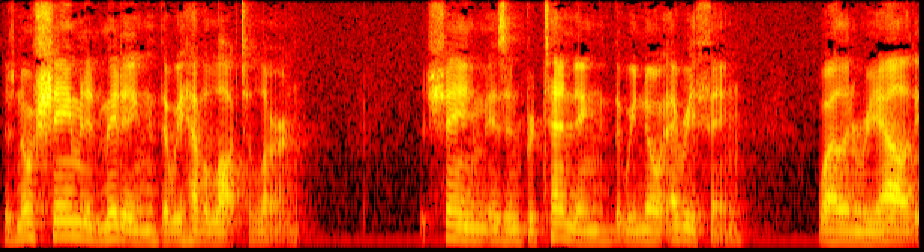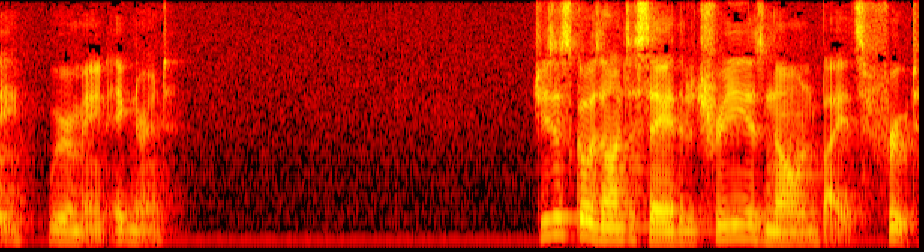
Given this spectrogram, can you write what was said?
There's no shame in admitting that we have a lot to learn. The shame is in pretending that we know everything, while in reality we remain ignorant. Jesus goes on to say that a tree is known by its fruit.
